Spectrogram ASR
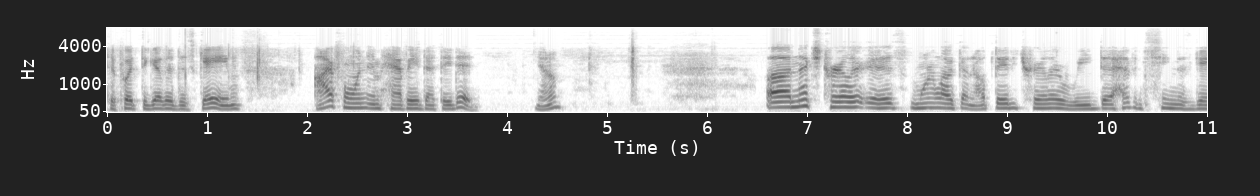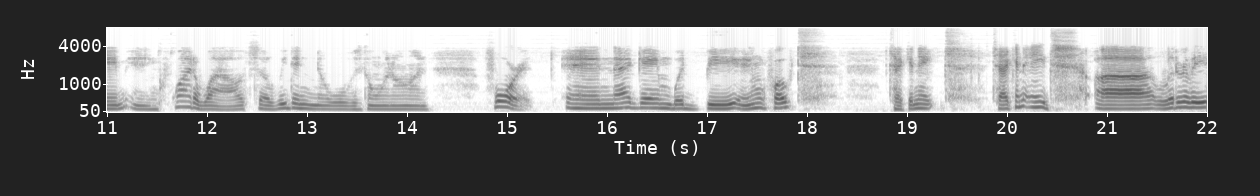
to put together this game, I for one am happy that they did. You know. Uh, next trailer is more like an updated trailer. We d- haven't seen this game in quite a while, so we didn't know what was going on for it. And that game would be, in quote, Tekken 8. Tekken 8 uh, literally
